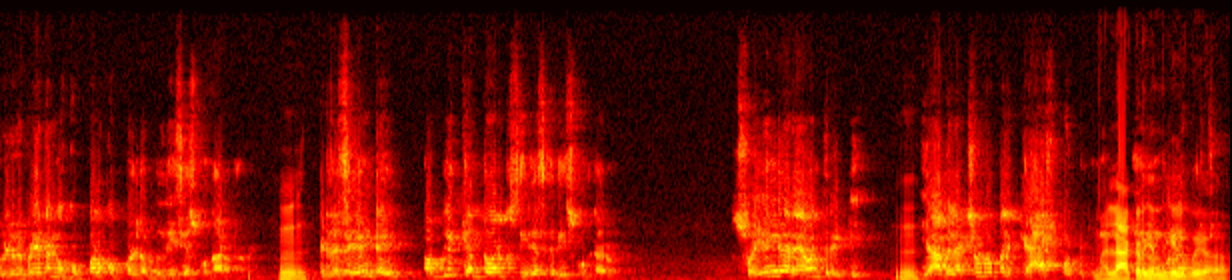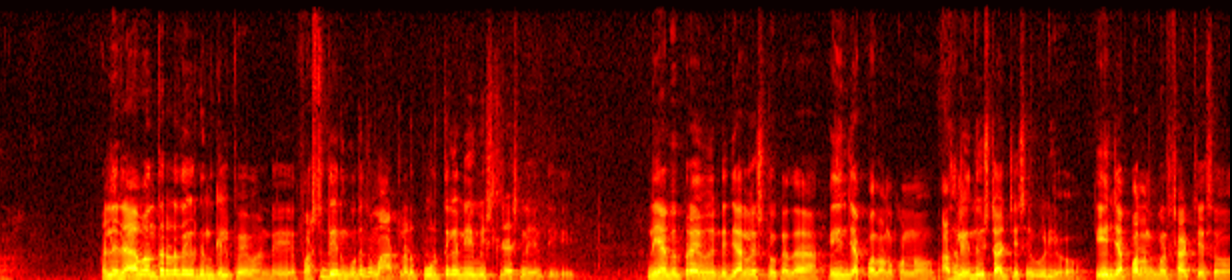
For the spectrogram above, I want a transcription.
వీళ్ళు విపరీతంగా కుప్పలు కుప్పలు డబ్బులు తీసేసుకున్నారు. At the same time public ఎంతవరకు సీరియస్గా తీసుకుంటారు? స్వయంగా రేవంత్ రెడ్డి యాభై లక్షల రూపాయల క్యాష్ పట్టుకుని మళ్ళీ అక్కడికి ఎందుకు వెళ్ళిపోయావు? మళ్ళీ రేవంత్ రెడ్డి దగ్గరికి ఎందుకు వెళ్ళిపోయావు అండి? ఫస్ట్ దీని గురించి మాట్లాడు. పూర్తిగా నీ విశ్లేషణ ఏంటి? నీ అభిప్రాయం ఏంటి? జర్నలిస్టు కదా ఏం చెప్పాలనుకున్నావు? అసలు ఎందుకు స్టార్ట్ చేసావు వీడియో? ఏం చెప్పాలనుకుని స్టార్ట్ చేసావు?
